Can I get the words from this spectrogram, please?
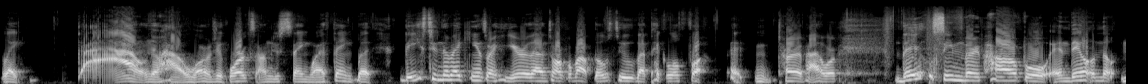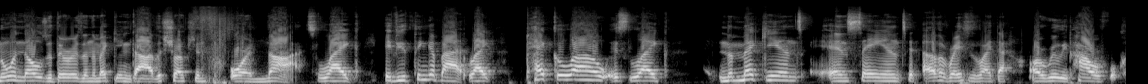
like I don't know how logic works. I'm just saying what I think. But these two Namekians right here that I'm talking about, those two that Piccolo fought eh, at turn power, they don't seem very powerful, and they don't know, no one knows if there is a Namekian god of destruction or not. Like if you think about it, like Piccolo is like Namekians and Saiyans and other races like that are really powerful,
